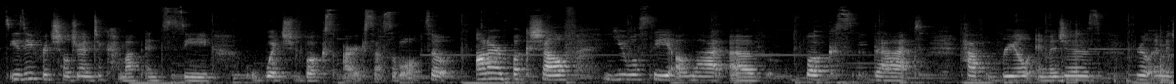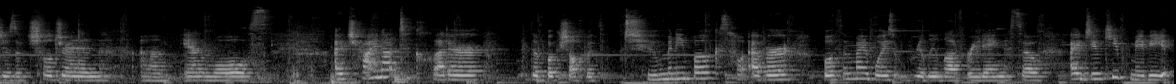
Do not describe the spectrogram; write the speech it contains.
it's easy for children to come up and see which books are accessible. So on our bookshelf, you will see a lot of books that have real images, real images of children, um, animals. I try not to clutter the bookshelf with too many books. However, both of my boys really love reading, so I do keep maybe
